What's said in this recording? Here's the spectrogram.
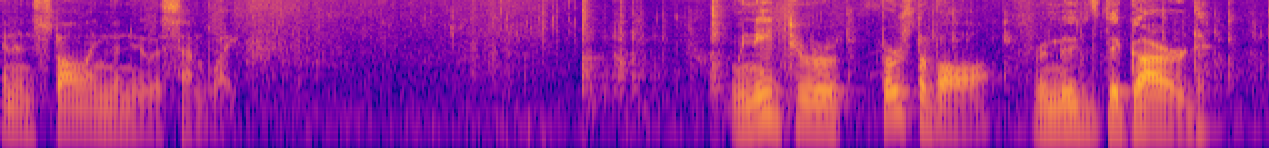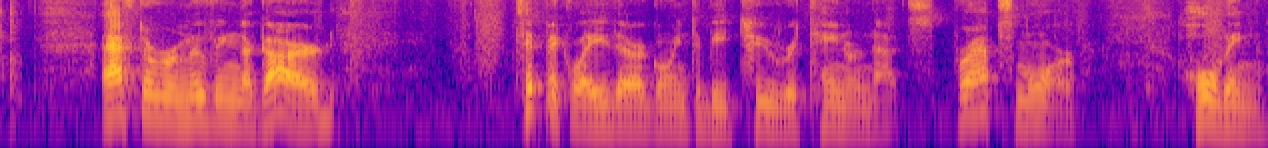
and installing the new assembly. We need to, first of all, remove the guard. After removing the guard, typically there are going to be two retainer nuts, perhaps more, holding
